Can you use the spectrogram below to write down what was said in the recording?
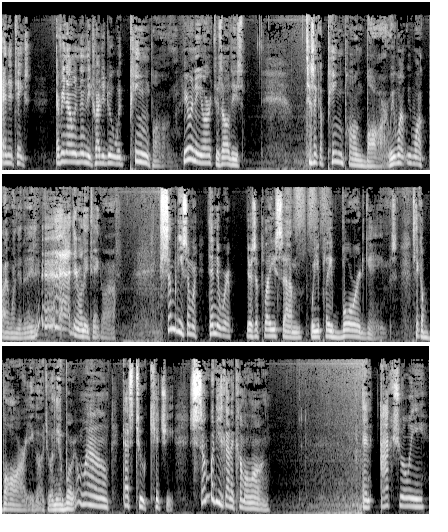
And it takes, every now and then they try to do it with ping pong. Here in New York, there's all these, there's like a ping pong bar. We went, we walked by one the other day. Eh, didn't really take off. Somebody somewhere, then there were, there's a place um, where you play board games. It's like a bar you go to, and the board. Well, that's too kitschy. Somebody's got to come along and actually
